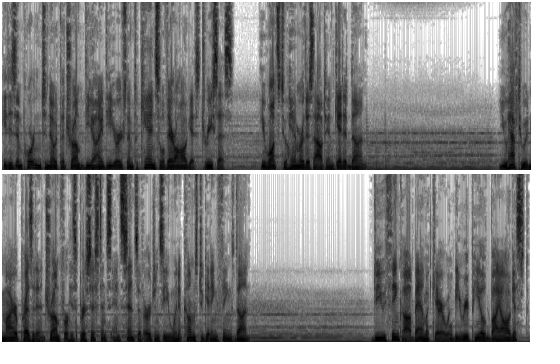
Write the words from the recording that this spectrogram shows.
It is important to note that Trump did urge them to cancel their August recess. He wants to hammer this out and get it done. You have to admire President Trump for his persistence and sense of urgency when it comes to getting things done. Do you think Obamacare will be repealed by August?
